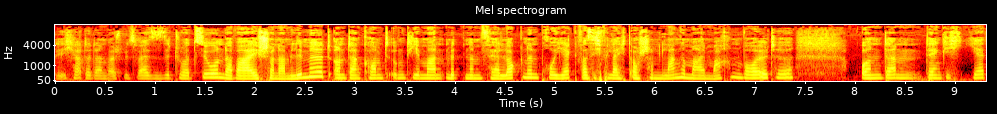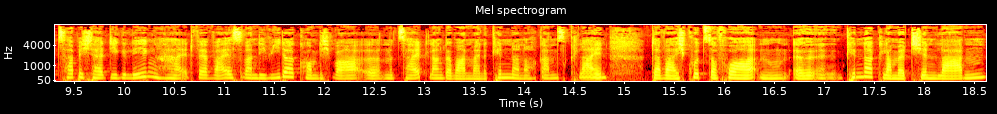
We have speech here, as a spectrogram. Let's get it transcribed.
ich hatte dann beispielsweise Situationen, da war ich schon am Limit und dann kommt irgendjemand mit einem verlockenden Projekt, was ich vielleicht auch schon lange mal machen wollte und dann denke ich, jetzt habe ich halt die Gelegenheit. Wer weiß, wann die wiederkommt. Ich war äh, eine Zeit lang, da waren meine Kinder noch ganz klein. Da war ich kurz davor, ein äh, Kinderklamottchenladen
